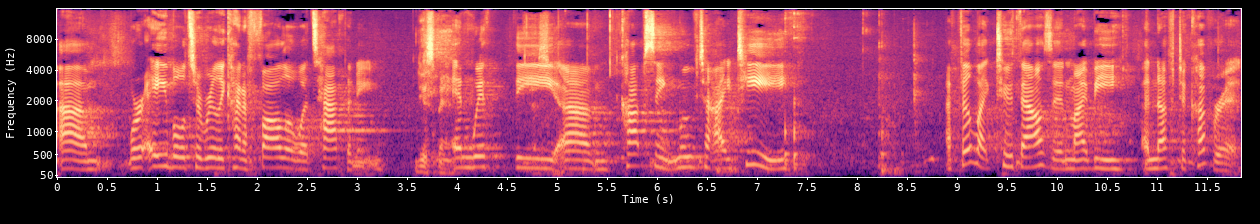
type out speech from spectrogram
um, we're able to really kind of follow what's happening. Yes, ma'am. And with the um, CopSync move to IT, I feel like 2,000 might be enough to cover it.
